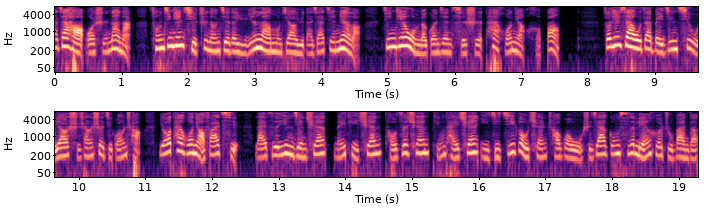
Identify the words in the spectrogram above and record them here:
大家好，我是娜娜。从今天起，智能界的语音栏目就要与大家见面了。今天我们的关键词是太火鸟和棒。昨天下午，在北京七五幺时尚设计广场，由太火鸟发起，来自硬件圈、媒体圈、投资圈、平台圈以及机构圈超过五十家公司联合主办的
